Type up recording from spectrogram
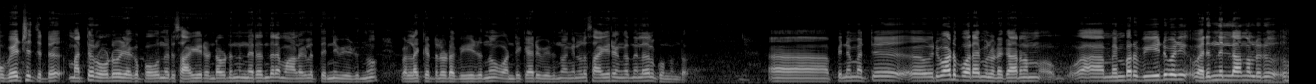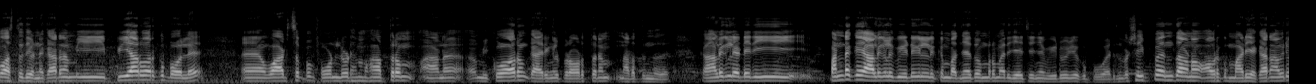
ഉപേക്ഷിച്ചിട്ട് മറ്റ് റോഡ് വഴിയൊക്കെ പോകുന്ന ഒരു സാഹചര്യമുണ്ട്. അവിടെ നിന്ന് നിരന്തരം ആളുകൾ തെന്നി വീഴുന്നു വെള്ളക്കെട്ടിലൂടെ വീഴുന്നു വണ്ടിക്കാർ വീഴുന്നു അങ്ങനെയുള്ള സാഹചര്യം ഒക്കെ നിലനിൽക്കുന്നുണ്ട്. പിന്നെ മറ്റ് ഒരുപാട് പോരായ്മകളുണ്ട്. കാരണം മെമ്പർ വീട് വഴി വരുന്നില്ല എന്നുള്ളൊരു വസ്തുതയുണ്ട്. കാരണം ഈ പി ആർ വർക്ക് പോലെ വാട്സപ്പ് ഫോണിലൂടെ മാത്രം ആണ് മിക്കവാറും കാര്യങ്ങൾ പ്രവർത്തനം നടത്തുന്നത്. ആളുകളുടെ ഈ പണ്ടൊക്കെ ആളുകൾ വീടുകളിൽ നിൽക്കും പഞ്ചായത്ത് മെമ്പർമാർ ജയിച്ചു കഴിഞ്ഞാൽ വീട് വഴിയൊക്കെ പോകുമായിരുന്നു. പക്ഷേ ഇപ്പോൾ എന്താണോ അവർക്ക് മടിയാണ് കാരണം അവർ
